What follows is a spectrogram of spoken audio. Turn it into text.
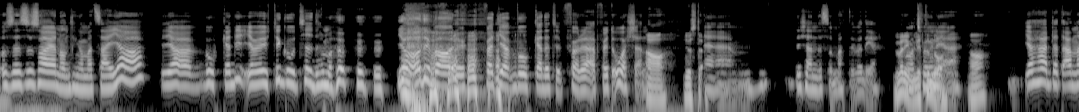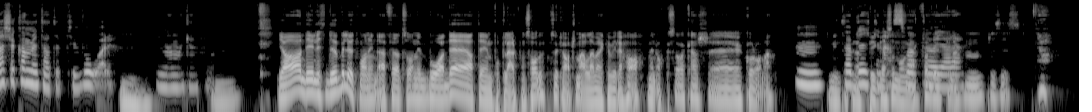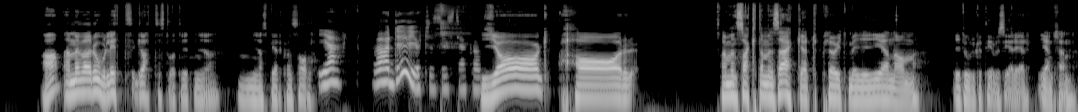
Och sen så sa jag någonting om att säga ja, jag bokade, jag var ute i god tid. Han bara, "Hu, hu, hu." ja det var du, för att jag bokade typ förra, för ett år sedan. Ja, just det. Ehm, det kändes som att det var det. Det var rimligt ändå. Ja. Jag hörde att annars så kommer det ta typ till vår innan man kan få. ja, det är lite dubbel utmaning där för att Sony både att det är en populär konsol såklart som alla verkar vilja ha, men också kanske eh, corona. Mm. De inte Fabrikerna, så många svårt att göra. Mm, precis. Ja. Ja, ja, men vad roligt. Grattis då till ditt nya, nya spelkonsol. Ja, vad har du gjort till sist Jakob? Jag har ja, men sakta men säkert plöjt mig igenom lite olika tv-serier egentligen.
